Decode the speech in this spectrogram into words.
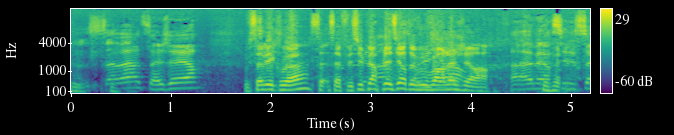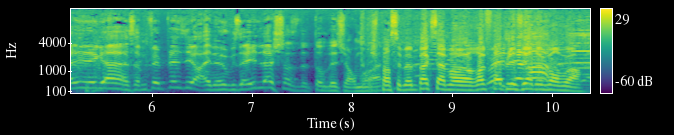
ça va, ça gère Vous savez quoi? Ça, ça fait super plaisir de vous voir là Gérard. Ah merci, salut les gars, ça me fait plaisir. Eh ben vous avez eu de la chance de tomber sur moi. Je pensais même pas que ça me referait Ouais, plaisir de vous revoir.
